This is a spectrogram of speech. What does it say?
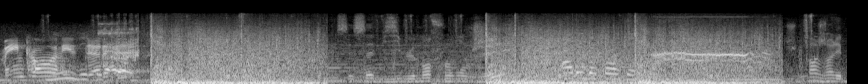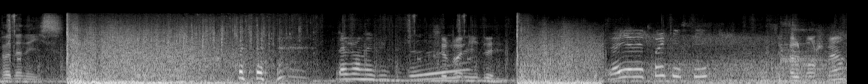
Main colony is dead ahead. C'est ça, visiblement, faut longer. Ah oui, d'accord, ok. Je marche dans les pas d'Anaïs. Là, j'en ai vu deux. Très bonne idée. Là, il y a des trucs ici. C'est pas le bon chemin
